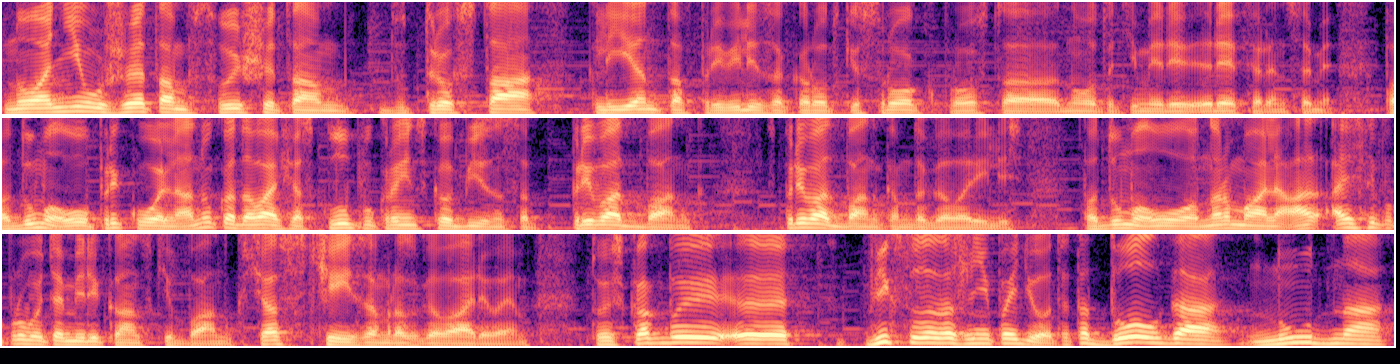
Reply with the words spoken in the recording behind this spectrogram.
но они уже там свыше там 300 клиентов привели за короткий срок просто, ну, вот этими референсами. Подумал, о, прикольно, а ну-ка давай сейчас клуб украинского бизнеса, Приватбанк, с Приватбанком договорились. Подумал, о, нормально. А, а если попробовать американский банк? Сейчас с Чейзом разговариваем. То есть как бы э, Викс туда даже не пойдет. Это долго, нудно,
